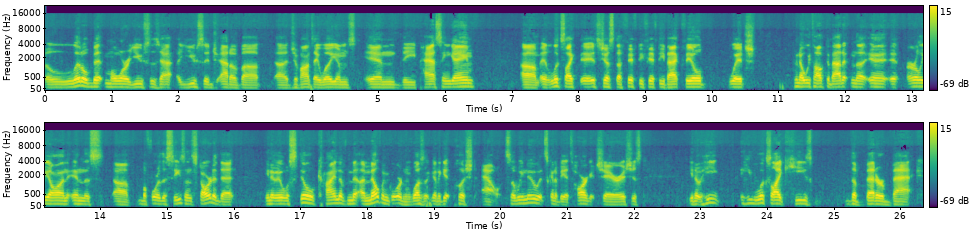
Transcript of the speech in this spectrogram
a little bit more usage at, usage out of uh, uh, Javonte Williams in the passing game. Um, it looks like it's just a 50 50 backfield, which, you know, we talked about it in the in, early on in this uh, before the season started that, you know, it was still kind of uh, Melvin Gordon wasn't going to get pushed out. So we knew it's going to be a target share. It's just, you know, he he looks like he's the better back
